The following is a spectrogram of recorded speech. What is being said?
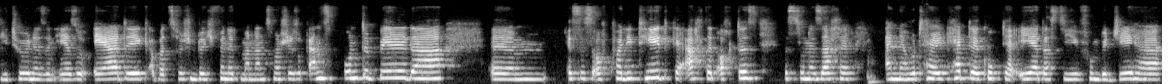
die Töne sind eher so erdig, aber zwischendurch findet man dann zum Beispiel so ganz bunte Bilder. Ähm, es ist auf Qualität geachtet. Auch das ist so eine Sache. Eine Hotelkette guckt ja eher, dass die vom Budget her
